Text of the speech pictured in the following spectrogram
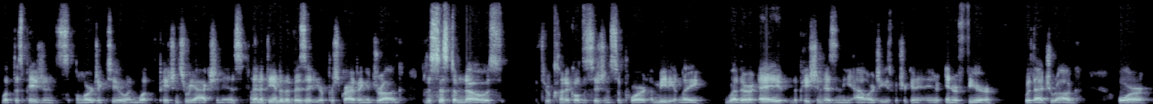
what this patient's allergic to and what the patient's reaction is. Then at the end of the visit, you're prescribing a drug. The system knows through clinical decision support immediately whether A, the patient has any allergies which are going to interfere with that drug, or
